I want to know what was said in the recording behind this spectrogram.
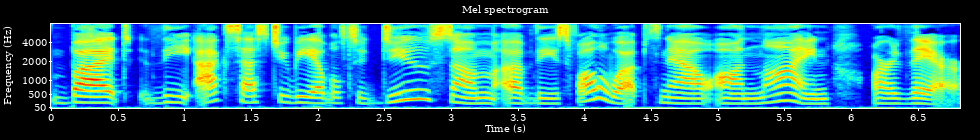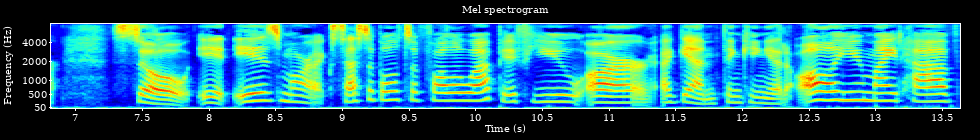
but the access to be able to do some of these follow ups now online are there. So it is more accessible to follow up if you are, again, thinking at all you might have.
